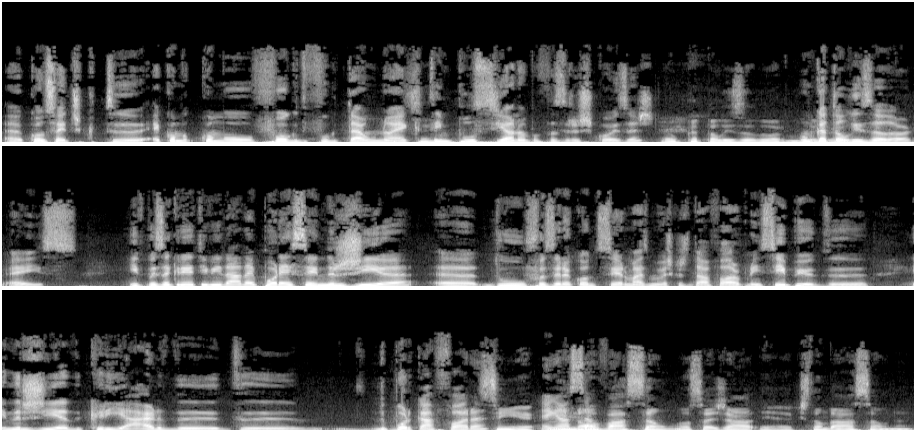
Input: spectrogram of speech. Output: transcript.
ah, conceitos que te, é como, como o fogo de foguetão, não é? Que Sim. te impulsionam para fazer as coisas. É o catalisador. Um muitas catalisador, é isso. E depois a criatividade é pôr essa energia ah, do fazer acontecer, mais uma vez que a gente estava a falar ao princípio, de energia de criar, de, de, de pôr cá fora. Sim, é Em ação. inovação, ou seja, a, questão da ação, não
